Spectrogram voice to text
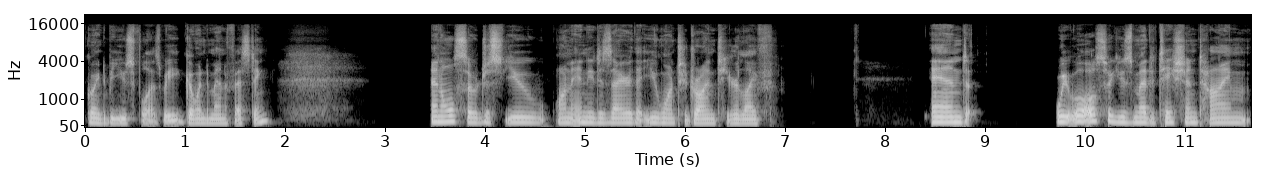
going to be useful as we go into manifesting. And also just you on any desire that you want to draw into your life. And we will also use meditation time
